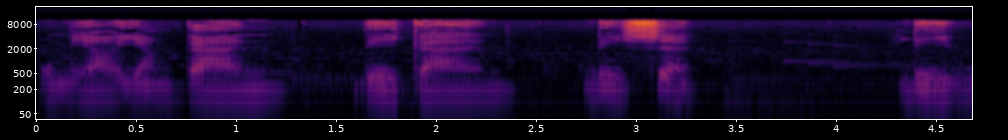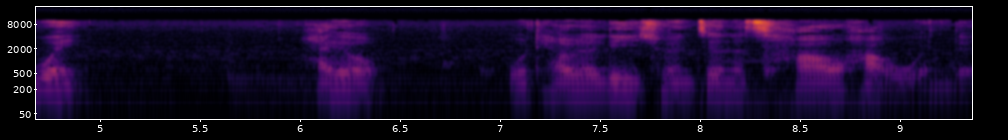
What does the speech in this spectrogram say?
我们要养肝、利肝、利肾、利胃，还有我调的立春真的超好闻的，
